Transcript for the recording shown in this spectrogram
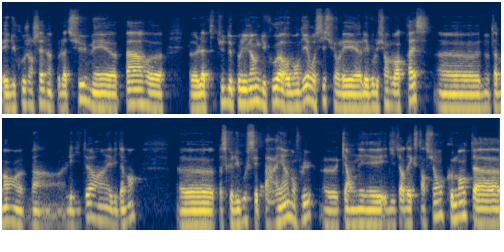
et du coup, j'enchaîne un peu là-dessus, mais euh, par euh, l'aptitude de Polylang, du coup, à rebondir aussi sur l'évolution de WordPress, notamment ben, l'éditeur, hein, évidemment. Parce que du coup, c'est pas rien non plus, quand on est éditeur d'extension. Comment tu as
